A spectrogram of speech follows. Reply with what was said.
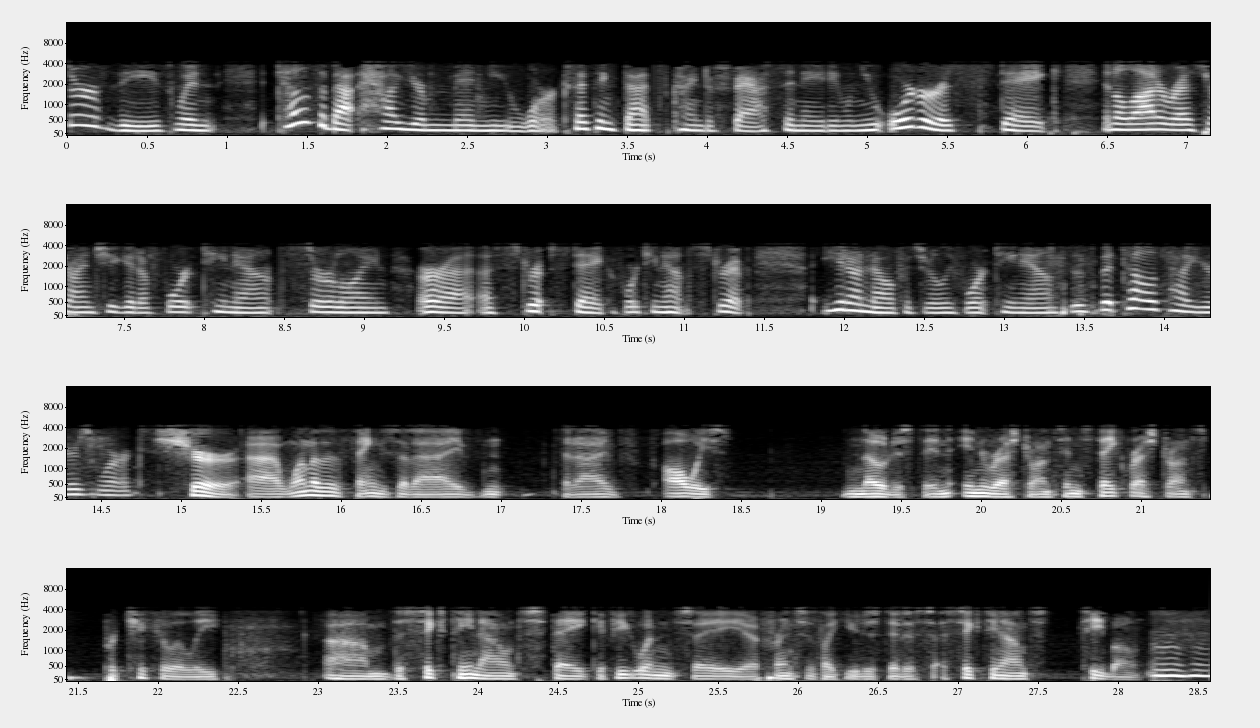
serve these, when tell us about how your menu works. I think that's kind of fascinating. When you order a steak, in a lot of restaurants you get a 14 ounce sirloin or a, a strip steak, a 14 ounce strip. You don't know if it's really 14 ounces, but tell us how yours works. Sure. Uh, one of the things that I've that I've always noticed in in restaurants, in steak restaurants particularly, um, the 16 ounce steak. If you go in and say, uh, for instance, like you just did, a 16 ounce T-bone, Mm-hmm.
